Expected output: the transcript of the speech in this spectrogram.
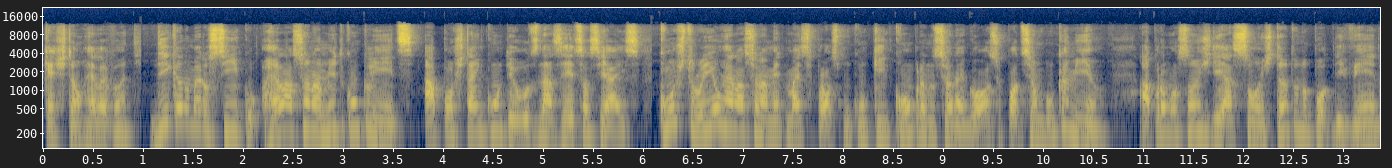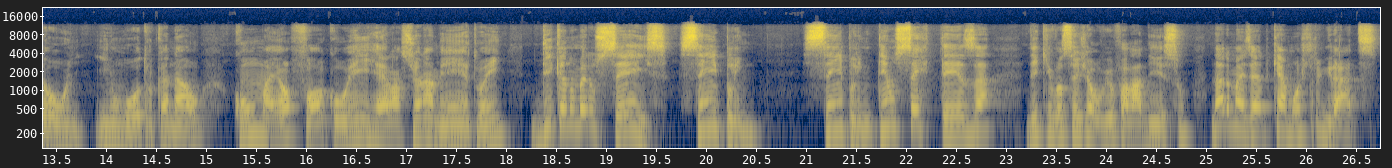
questão relevante. Dica número 5: relacionamento com clientes. Apostar em conteúdos nas redes sociais. Construir um relacionamento mais próximo com quem compra no seu negócio pode ser um bom caminho. Há promoções de ações tanto no ponto de venda ou em um outro canal, com maior foco em relacionamento, hein? Dica número 6: sampling. Sampling, tenho certeza de que você já ouviu falar disso. Nada mais é do que a amostra grátis.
